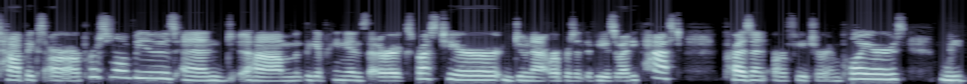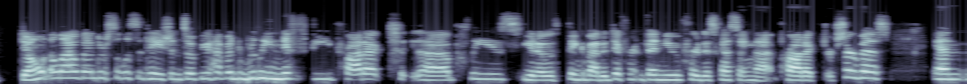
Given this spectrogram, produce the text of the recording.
topics are our personal views and um, the opinions that are expressed here do not represent the views of any past present or future employers. We don't allow vendor solicitation. So if you have a really nifty product, uh, please, you know, think about a different venue for discussing that product or service. And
